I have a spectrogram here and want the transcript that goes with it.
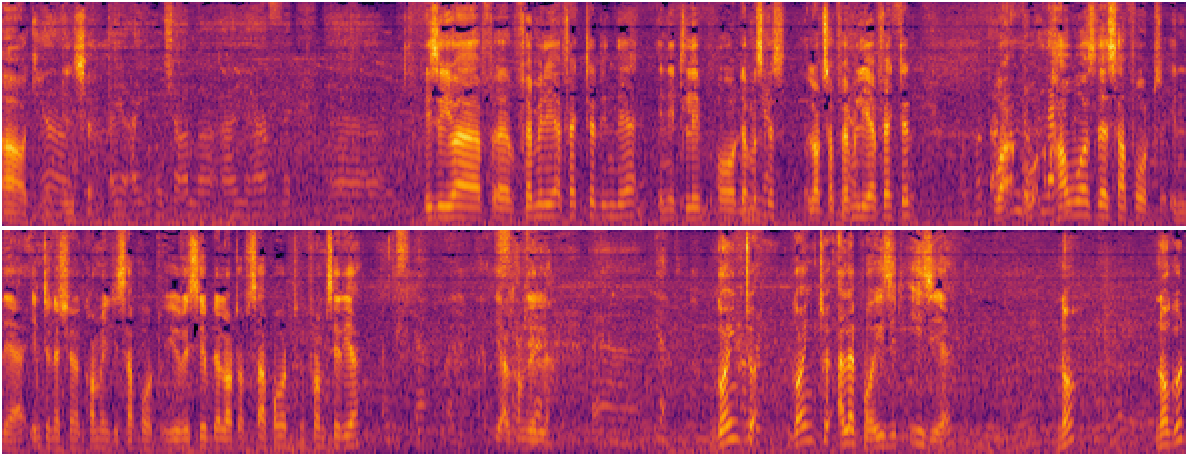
Ah, okay. Yeah. Inshallah. I, I, inshallah, I have. Uh, Is your uh, family affected in there, in Idlib or Damascus? Lots of family affected? but Wha- alhamdulillah- how was the support in there, international community support? You received a lot of support from Syria? Yeah, Yeah, alhamdulillah. Uh. Going to going to Aleppo, is it easier? No? No good?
